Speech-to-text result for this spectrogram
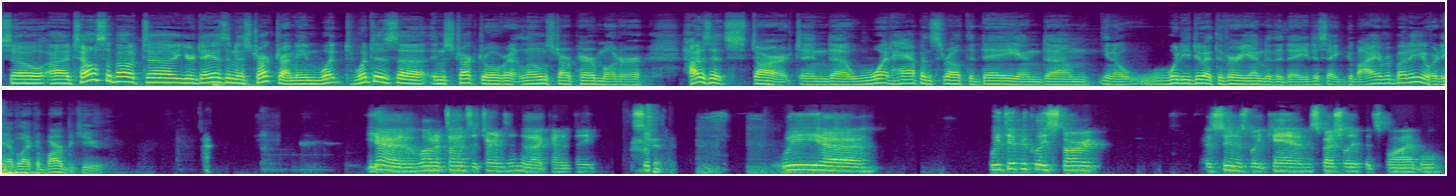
So, uh, tell us about uh, your day as an instructor. I mean, what what does uh, instructor over at Lone Star Paramotor? How does it start, and uh, what happens throughout the day? And um, you know, what do you do at the very end of the day? You just say goodbye, everybody, or do you have like a barbecue? Yeah, a lot of times it turns into that kind of thing. So we uh, we typically start as soon as we can, especially if it's flyable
